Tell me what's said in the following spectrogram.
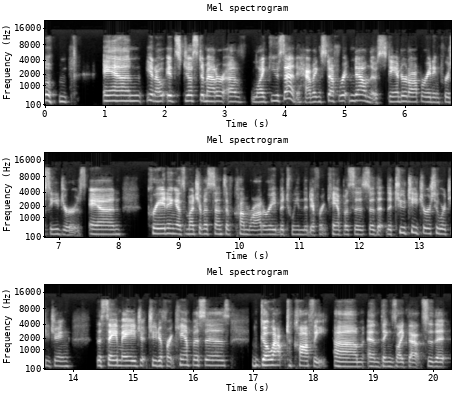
and you know it's just a matter of like you said having stuff written down those standard operating procedures and creating as much of a sense of camaraderie between the different campuses so that the two teachers who are teaching the same age at two different campuses go out to coffee um, and things like that so that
